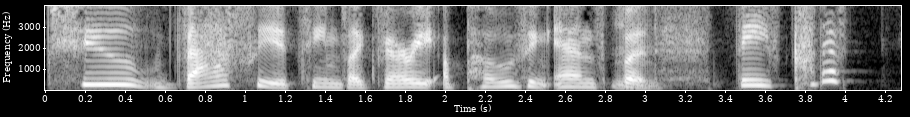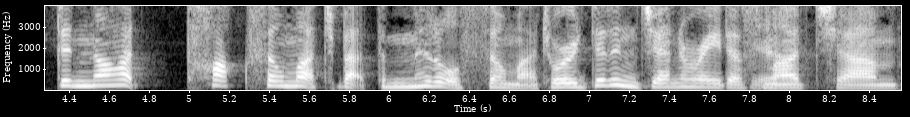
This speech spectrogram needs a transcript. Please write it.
two vastly, it seems like very opposing ends, but Mm. they kind of did not talk so much about the middle so much, or it didn't generate as Yeah. much, um,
